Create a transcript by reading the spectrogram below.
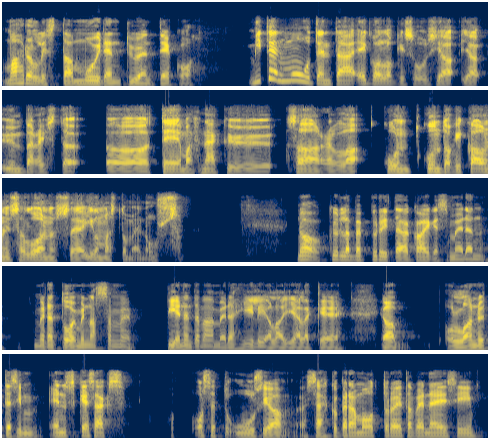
mahdollistaa muiden työnteko. Miten muuten tämä ekologisuus ja, ja ympäristöteemat näkyy saarella kun, kun toki kaunissa luonnossa ja ilmastomenussa? No kyllä me pyritään kaikessa meidän, meidän toiminnassamme pienentämään meidän hiilijalanjälkeä ja ollaan nyt esim. ensi kesäksi ostettu uusia sähköperämoottoreita veneisiin,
